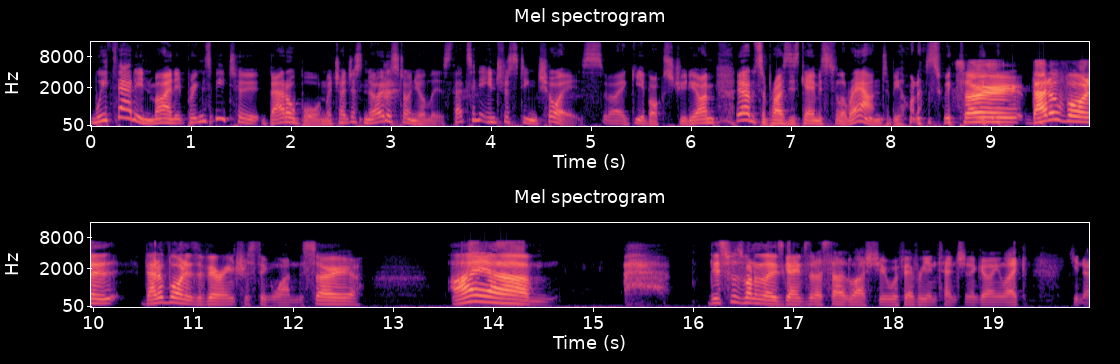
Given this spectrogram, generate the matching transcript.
with that in mind, it brings me to Battleborn, which I just noticed on your list. That's an interesting choice, uh, Gearbox Studio. I'm I'm surprised this game is still around, to be honest with so, you. So Battleborn is Battleborn is a very interesting one. So I um this was one of those games that I started last year with every intention of going like, you know,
